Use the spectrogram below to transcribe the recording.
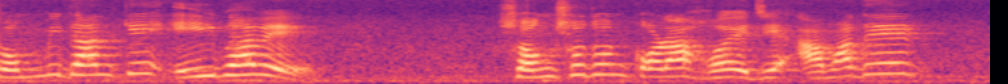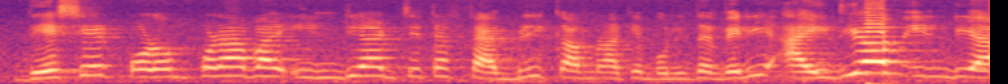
সংবিধানকে এইভাবে সংশোধন করা হয় যে আমাদের দেশের পরম্পরা বা ইন্ডিয়ার যেটা ফ্যাব্রিক আমরাকে বলি the very idea of India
